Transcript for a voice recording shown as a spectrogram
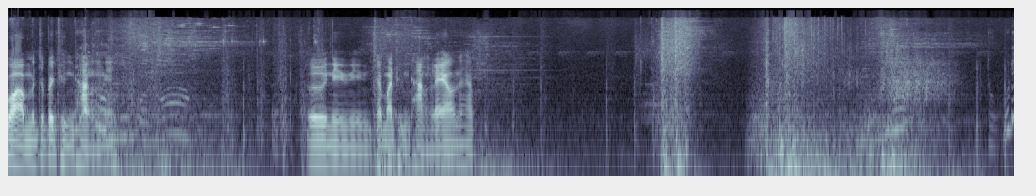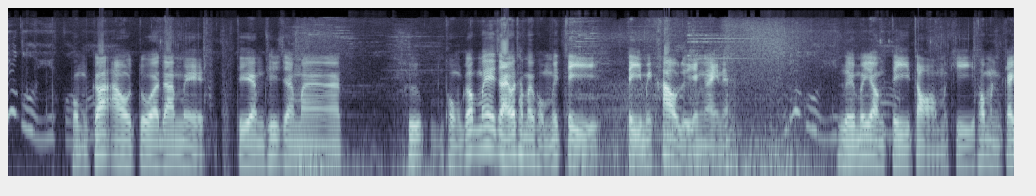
กว่ามันจะไปถึงถังเนี่ยเออนี่จะมาถึงถังแล้วนะครับ ผมก็เอาตัวดาเมจเตรียมที่จะมาคือผมก็ไม่แน่ใจว่าทำไมผมไม่ตีตีไม่เข้าหรือยังไงนะ เลยไม่ยอมตีต่อเมื่อกี้เพราะมันใกล้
